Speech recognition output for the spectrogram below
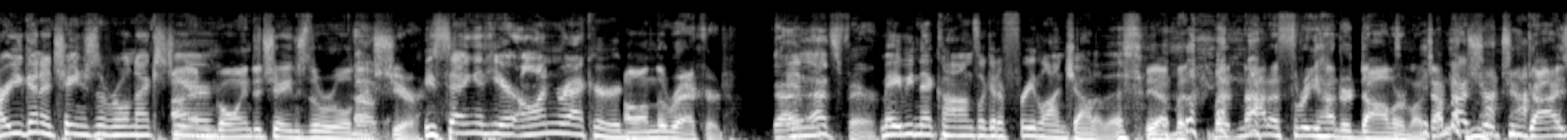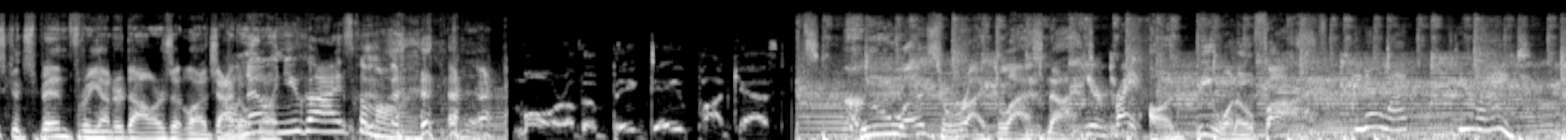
Are you going to change the rule next year? I'm going to change the rule next year He's saying it here on record. on the record. that, And- that's fair. Maybe Nick Collins will get a free lunch out of this. Yeah, but but not a three hundred dollar lunch. I'm not sure two guys could spend three hundred dollars at lunch. I don't know. knowing you guys, come on. More of the Big Dave Podcast. Who was right last night? You're right. On B105. You know what? You're right.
